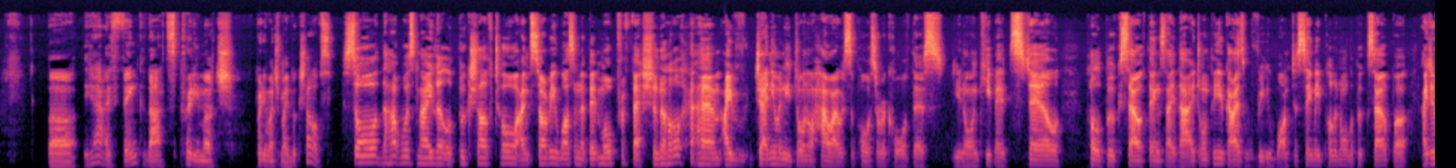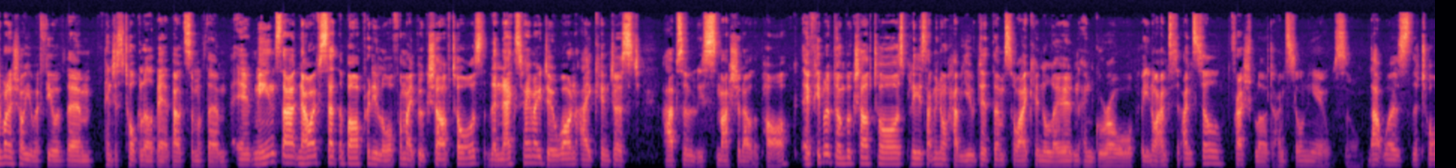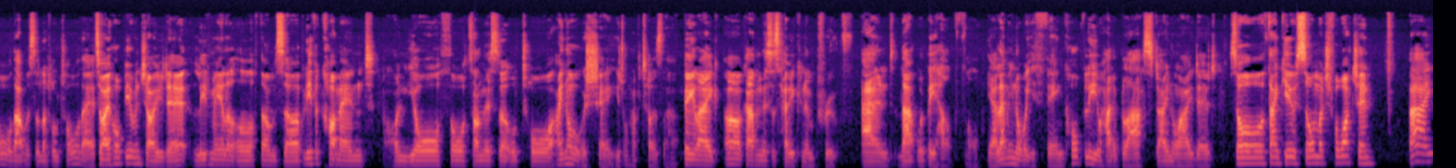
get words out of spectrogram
But yeah, I think that's pretty much pretty much my bookshelves. So that was my little bookshelf tour. I'm sorry it wasn't a bit more professional. Um, I genuinely don't know how I was supposed to record this, you know, and keep it still, pull books out, things like that. I don't think you guys really want to see me pulling all the books out, but I did want to show you a few of them and just talk a little bit about some of them. It means that now I've set the bar pretty low for my bookshelf tours. The next time I do one, I can just absolutely smash it out the park. If people have done bookshelf tours, please let me know how you did them so I can learn and grow. But you know, I'm, I'm still fresh blood, I'm still new. So that was the tour, that was the little tour there. So I hope you enjoyed it. Leave me a little thumbs up, leave a comment on your thoughts on this little tour. I know it was shit, you don't have to tell us that. Be like, oh Gavin, this is how you can improve and that would be helpful. Yeah, let me know what you think. Hopefully you had a blast. I know I did. So thank you so much for watching. Bye.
